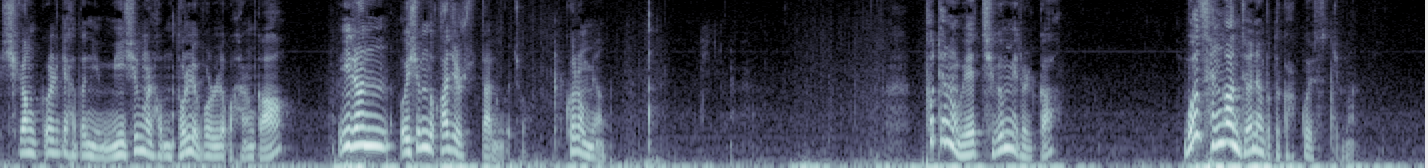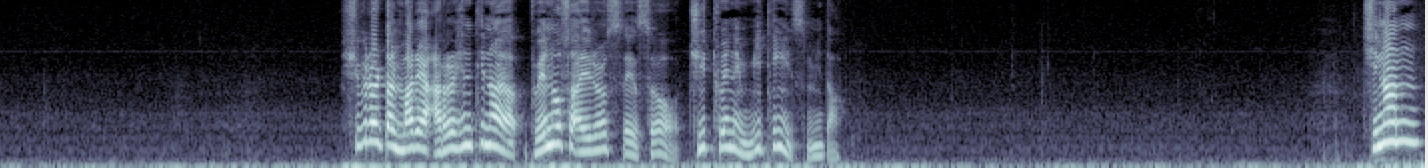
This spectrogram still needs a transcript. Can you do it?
시간 끌게 하더니 민심을 한번 돌려보려고 하는가 이런 의심도 가질 수 있다는 거죠. 그러면 푸틴은 왜 지금 이럴까? 뭐 생각은 전에부터 갖고 있었지만 11월 달 말에 아르헨티나 부에노스 아이레스에서 G20 미팅이 있습니다. 지난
